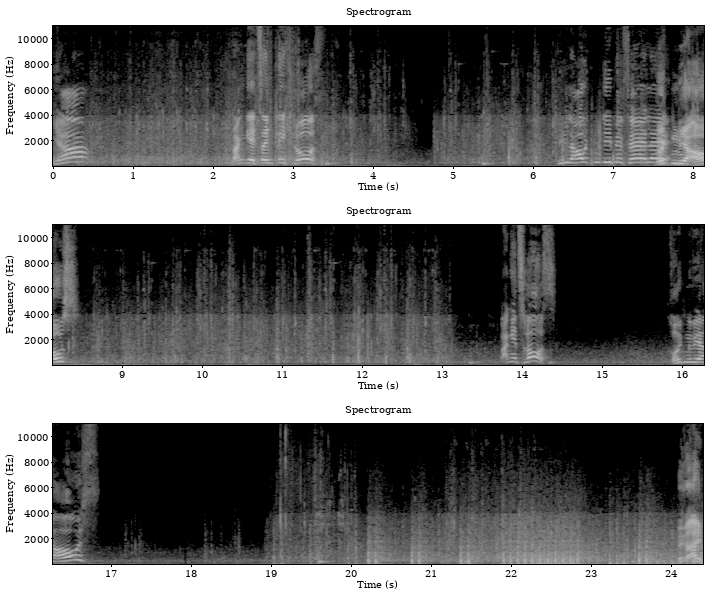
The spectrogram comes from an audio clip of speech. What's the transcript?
Ja? Wann geht's endlich los? Wie lauten die Befehle? Rücken wir aus? Geht's los? Rücken wir aus? Bereit!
